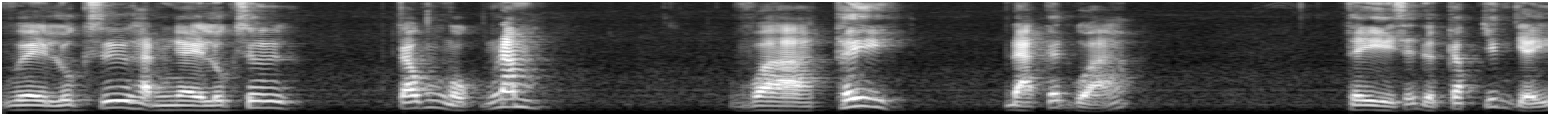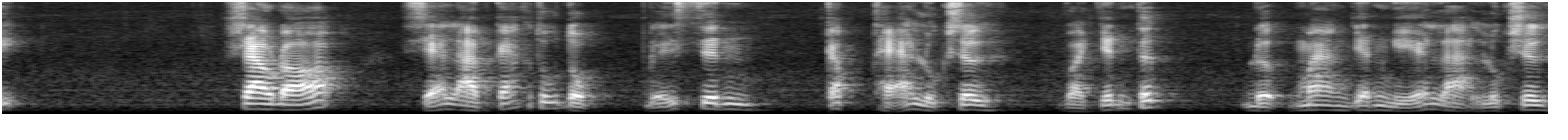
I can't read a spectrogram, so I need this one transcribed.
về luật sư, hành nghề luật sư trong một năm và thi đạt kết quả thì sẽ được cấp chứng chỉ. Sau đó sẽ làm các thủ tục để xin cấp thẻ luật sư và chính thức được mang danh nghĩa là luật sư.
